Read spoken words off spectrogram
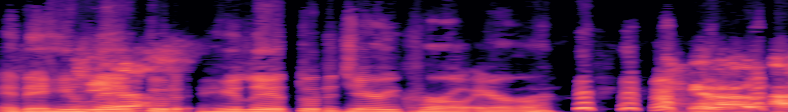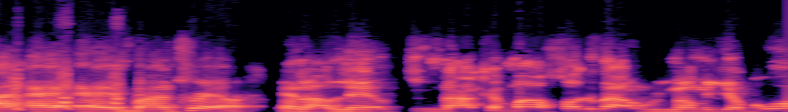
and then he Yes. lived through the, he lived through the Jheri curl era. and I, I, I, Montreal, and I lived through knocking motherfuckers out. Remember your boy?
